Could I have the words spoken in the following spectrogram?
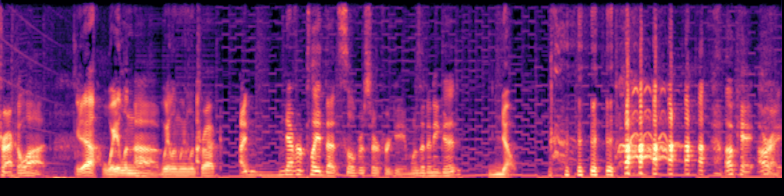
Track a lot. Yeah, Waylon, Um, Waylon, Waylon track. I never played that Silver Surfer game. Was it any good? No, Okay, all right.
